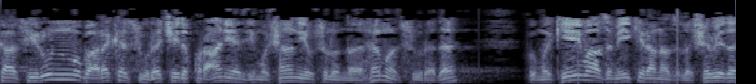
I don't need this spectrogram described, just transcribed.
کافرون مبارکه سوره چې د قران عظیم شان یو سلو نه هم سوره ده په مکه معظمه کې را نازله شوې ده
